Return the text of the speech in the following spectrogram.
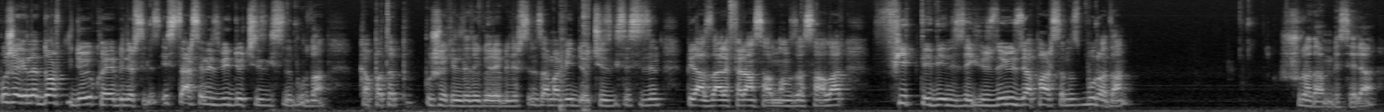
Bu şekilde 4 videoyu koyabilirsiniz. İsterseniz video çizgisini buradan kapatıp bu şekilde de görebilirsiniz. Ama video çizgisi sizin biraz daha referans almanıza sağlar. Fit dediğinizde %100 yaparsanız buradan şuradan mesela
